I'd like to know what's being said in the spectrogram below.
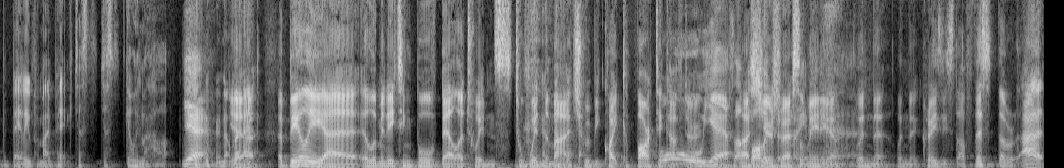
with Bayley for my pick. Just just go with my heart. Yeah. not my head. a Bayley uh, eliminating both Bella twins to win the match would be quite cathartic Oh, after yeah, last year's WrestleMania, Mania. wouldn't it? Wouldn't it? Crazy stuff. This the I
